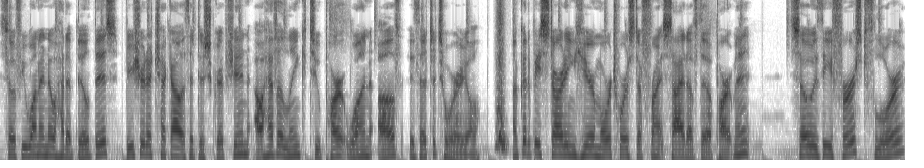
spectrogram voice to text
so if you want to know how to build this, be sure to check out the description. I'll have a link to part 1 of the tutorial. I'm going to be starting here more towards the front side of the apartment. So the first floor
